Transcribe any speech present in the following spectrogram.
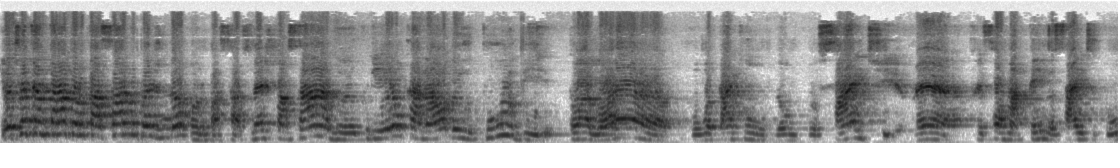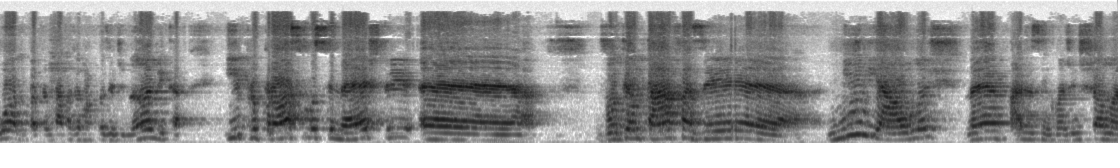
Eu tinha tentado ano passado, mas não ano passado, mês passado, eu criei um canal no YouTube. Então agora vou botar aqui um, no site, né? Reformatei meu site todo para tentar fazer uma coisa dinâmica. E para o próximo semestre é, vou tentar fazer mini aulas, né? Faz assim, como a gente chama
